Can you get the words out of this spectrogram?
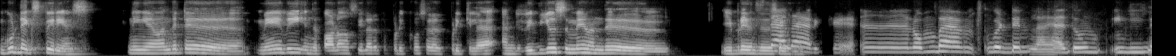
good experience நீங்க வந்துட்டு மேபி இந்த படம் சிலருக்கு பிடிக்கும் சிலருக்கு பிடிக்கல. அண்ட் ரிவ்யூஸுமே வந்து எப்படி இருந்தது இருக்கு. ரொம்ப குட்லாம் எதுவும் இல்ல.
